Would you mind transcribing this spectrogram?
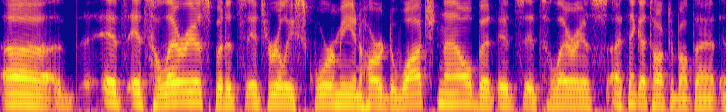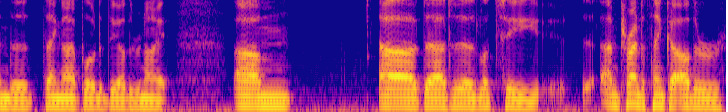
Uh, it's it's hilarious, but it's it's really squirmy and hard to watch now. But it's it's hilarious. I think I talked about that in the thing I uploaded the other night. Um, uh, let's see. I'm trying to think of other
